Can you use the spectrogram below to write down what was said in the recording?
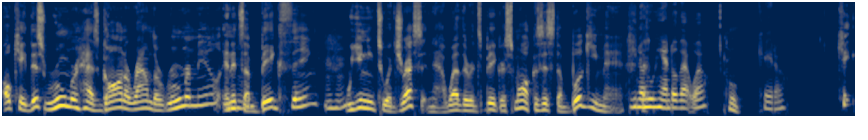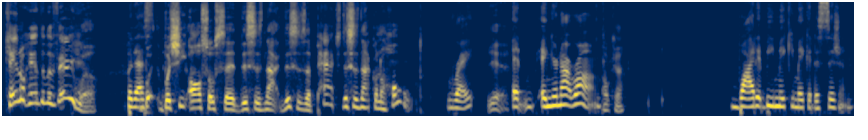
okay, this rumor has gone around the rumor mill and it's a big thing. Mhm. Well, you need to address it now, whether it's big or small, because it's the boogeyman. Do you know who handled that well? Who? Kato. K- Kato handled it very well. But that's But, but she also said this is not this is a patch. This is not going to hold. Right. Yeah. And and you're not wrong. Okay. Why did B Mickey make a decision?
